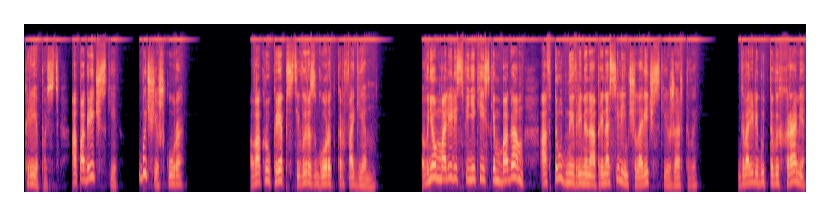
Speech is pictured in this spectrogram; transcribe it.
«крепость», а по-гречески «бычья шкура». Вокруг крепости вырос город Карфаген. В нем молились финикийским богам, а в трудные времена приносили им человеческие жертвы. Говорили, будто в их храме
